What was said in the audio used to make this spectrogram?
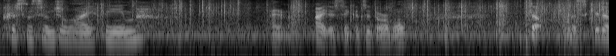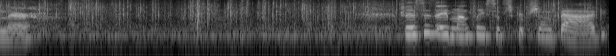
Christmas in July theme. I don't know. I just think it's adorable. So let's get in there. This is a monthly subscription bag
